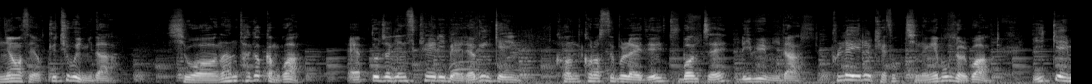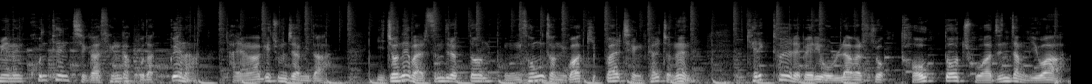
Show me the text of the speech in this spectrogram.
안녕하세요. 큐튜브입니다. 시원한 타격감과 압도적인 스케일이 매력인 게임 컨커러스 블레이드의 두 번째 리뷰입니다. 플레이를 계속 진행해본 결과 이 게임에는 콘텐츠가 생각보다 꽤나 다양하게 존재합니다. 이전에 말씀드렸던 공성전과 깃발 쟁탈전은 캐릭터의 레벨이 올라갈수록 더욱더 좋아진 장비와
